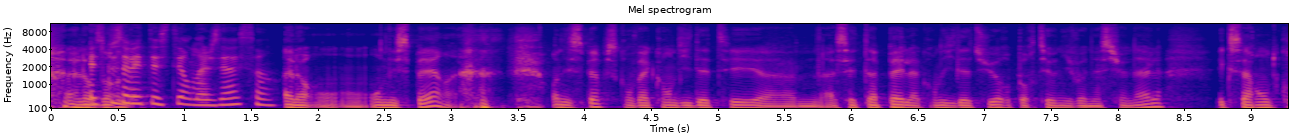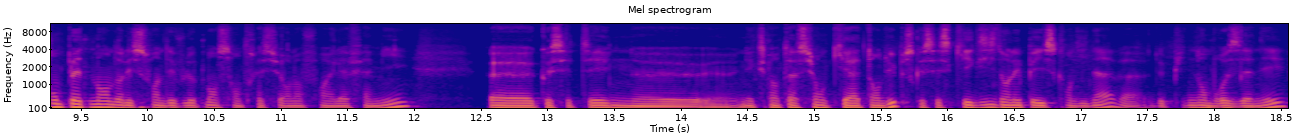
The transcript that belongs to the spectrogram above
Est-ce que vous avez testé en Alsace? Alors on, espère, on espère parce qu'on va candidater à, cet appel à candidature porté au niveau national et que ça rentre complètement dans les soins de développement centrés sur l'enfant et la famille. Euh, que c'était une, une, expérimentation qui est attendue parce que c'est ce qui existe dans les pays scandinaves depuis de nombreuses années.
